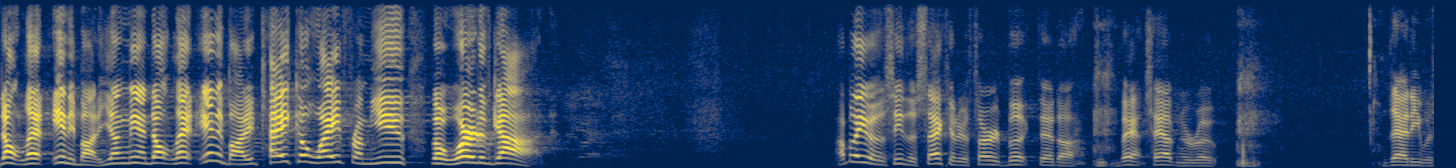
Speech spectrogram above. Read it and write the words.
Don't let anybody, young men, don't let anybody take away from you the Word of God. I believe it was either the second or third book that uh, Vance Havner wrote that he was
